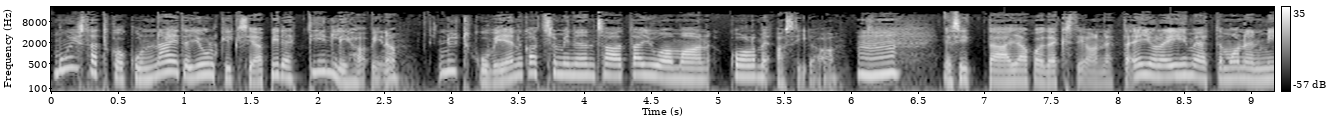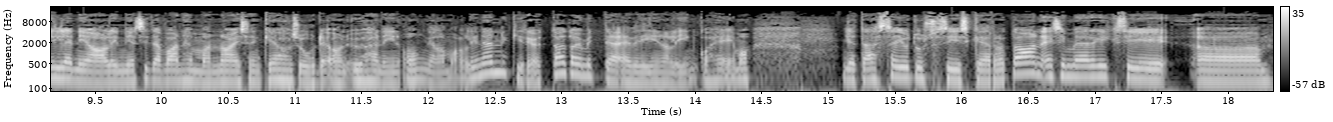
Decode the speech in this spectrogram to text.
Muistatko, kun näitä julkiksia pidettiin lihavina? Nyt kuvien katsominen saa tajuamaan kolme asiaa. mm. Ja sitten tämä jakoteksti on, että ei ole ihme, että monen milleniaalin ja sitä vanhemman naisen kehosuhde on yhä niin ongelmallinen, kirjoittaa toimittaja Eveliina Linkoheimo. Ja tässä jutussa siis kerrotaan esimerkiksi, äh,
